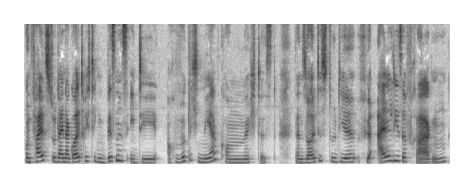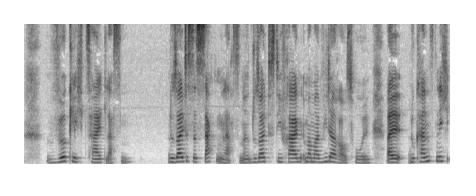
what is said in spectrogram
Und falls du deiner goldrichtigen Business-Idee auch wirklich näher kommen möchtest, dann solltest du dir für all diese Fragen wirklich Zeit lassen du solltest das sacken lassen. Ne? Du solltest die Fragen immer mal wieder rausholen, weil du kannst nicht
